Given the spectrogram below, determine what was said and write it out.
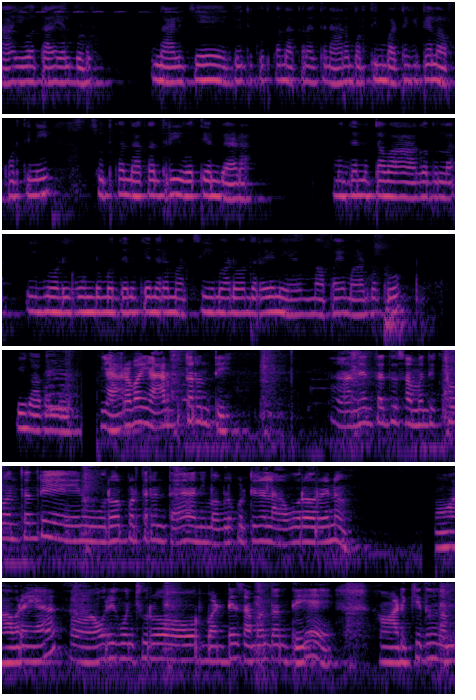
ಇವತ್ತು ಇವತ್ತಾಗಲ್ಲ ಬಿಡು. ನಾಳೆಗೆ ಜೊತೆ ಕುತ್ಕೊಂಡು ಅಂತ, ನಾನು ಬರ್ತೀನಿ, ಬಟ್ಟೆ ಗಿಟ್ಟೆ ಎಲ್ಲ ಹಾಕ್ಕೊಡ್ತೀನಿ ಸುತ್ಕೊಂಡು ಹಾಕಂತ್ರಿ, ಇವತ್ತೇನು ಬೇಡ. ಮಧ್ಯಾಹ್ನ ತವ ಆಗೋದಿಲ್ಲ. ಈಗ ನೋಡಿ ಗುಂಡು ಮಧ್ಯಾಹ್ನಕ್ಕೆ ಏನಾರ ಸಿಹಿ ಮಾಡು ನಿಮ್ಮ ಅಪ್ಪ ಮಾಡಬೇಕು? ಈಗ ಆಗಲ್ಲ ಯಾರವ ಯಾರು ಬರ್ತಾರಂತೆ? ಅದೆಂಥದ್ದು ಸಂಬಂಧಿಕರು ಅಂತಂದ್ರೆ ಏನು ಊರವ್ರು ಬರ್ತಾರಂತ? ನಿಮ್ಮ ಮಗಳು ಕೊಟ್ಟಿರಲ್ಲ ಊರವ್ರೇನು? ಅವರಯ್ಯ? ಅವ್ರಿಗೆ ಒಂಚೂರು ಅವ್ರ ಬಡ್ಡೆ ಸಂಬಂಧ ಅಂತೆ. ಅಡಿಕೆದು ನಮ್ಮ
